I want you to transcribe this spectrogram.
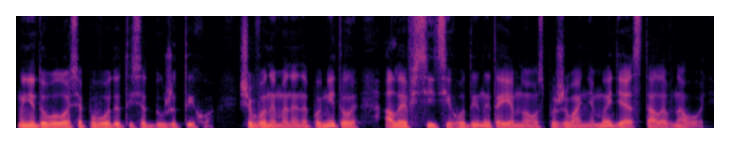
Мені довелося поводитися дуже тихо, щоб вони мене не помітили, але всі ці години таємного споживання медіа стали в нагоді.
